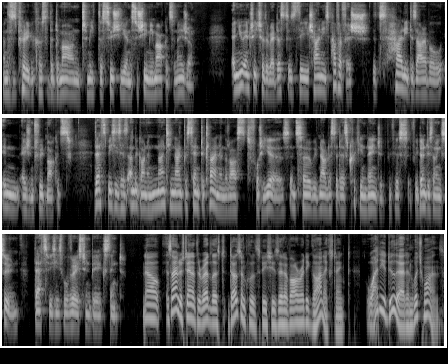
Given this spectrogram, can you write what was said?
And this is purely because of the demand to meet the sushi and the sashimi markets in Asia. A new entry to the red list is the Chinese pufferfish. It's highly desirable in Asian food markets. That species has undergone a 99% decline in the last 40 years, and so we've now listed it as critically endangered because if we don't do something soon, that species will very soon be extinct. Now, as I understand it, the red list does include species that have already gone extinct. Why do you do that, and which ones?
